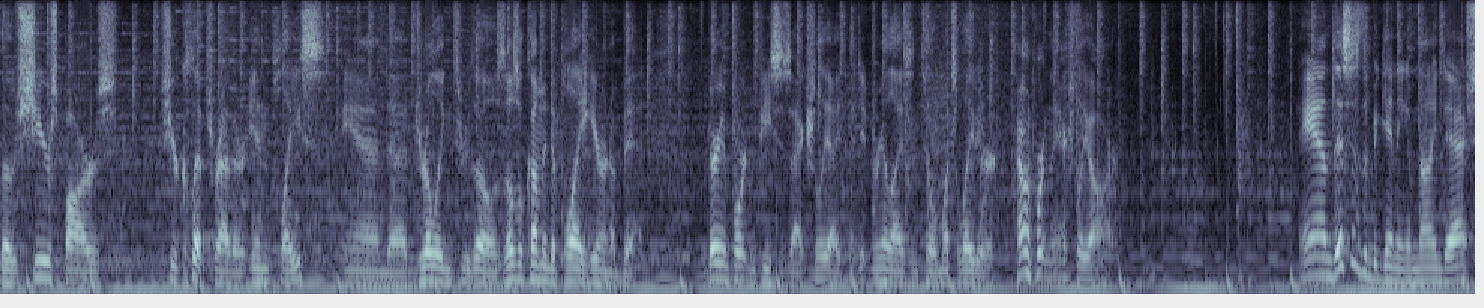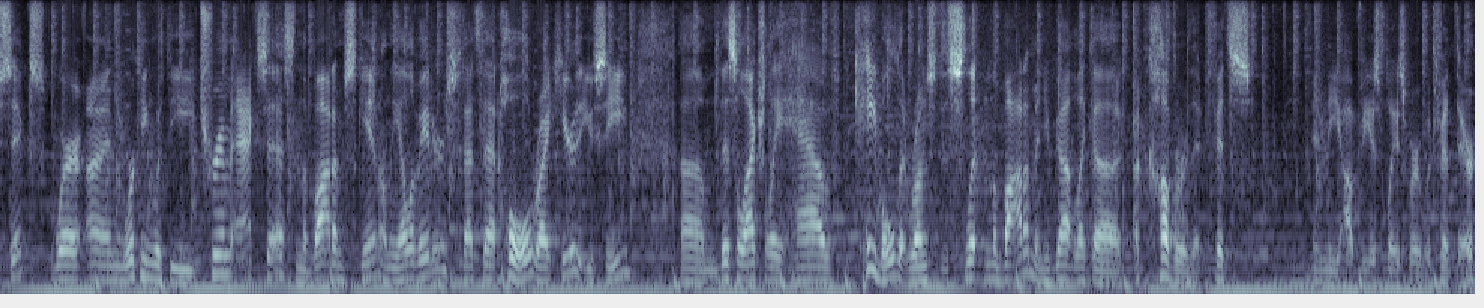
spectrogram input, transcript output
those shear spars, shear clips rather, in place and uh, drilling through those. Those will come into play here in a bit. Very important pieces, actually. I, I didn't realize until much later how important they actually are. And this is the beginning of 9-6 where I'm working with the trim access and the bottom skin on the elevators. That's that hole right here that you see. Um, this will actually have a cable that runs to the slit in the bottom and you've got like a, a cover that fits in the obvious place where it would fit there.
